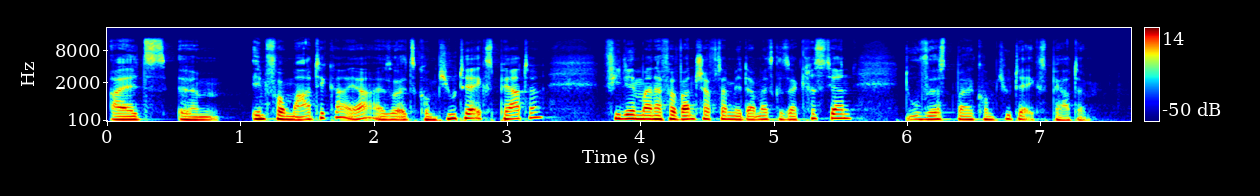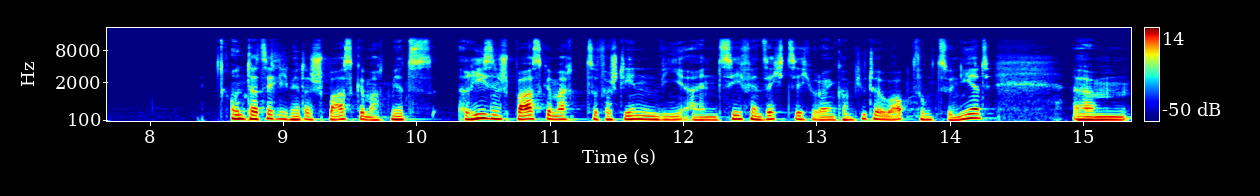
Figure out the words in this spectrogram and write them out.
als ähm, Informatiker, ja, also als Computerexperte. Viele in meiner Verwandtschaft haben mir damals gesagt, Christian, du wirst mal Computerexperte. Und tatsächlich, mir hat das Spaß gemacht. Mir hat es riesen Spaß gemacht zu verstehen, wie ein C64 oder ein Computer überhaupt funktioniert, ähm,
